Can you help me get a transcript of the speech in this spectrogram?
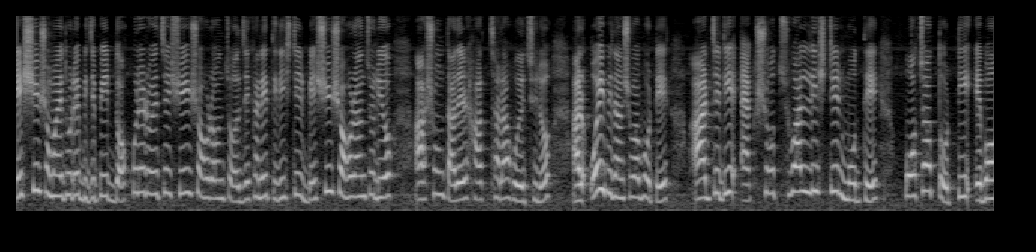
বেশি সময় ধরে বিজেপির দখলে রয়েছে সেই শহরাঞ্চল, যেখানে তিরিশটির বেশি শহরাঞ্চলীয় আসন তাদের হাতছাড়া হয়েছিল। আর ওই বিধানসভা ভোটে আরজেডি একশো চুয়াল্লিশটির মধ্যে পঁচাত্তরটি এবং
